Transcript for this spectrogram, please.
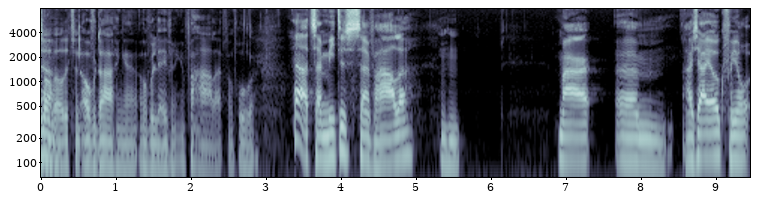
Het zal wel, dit zijn overdragingen, overleveringen, verhalen van vroeger. Ja, het zijn mythes, het zijn verhalen. Mhm. Maar ehm, hij zei ook van, joh...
